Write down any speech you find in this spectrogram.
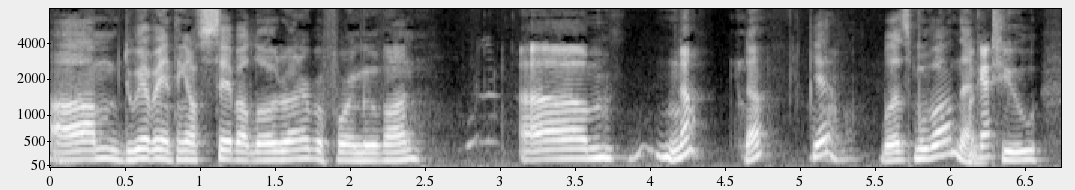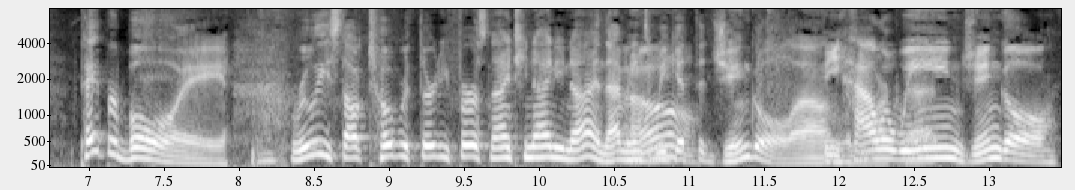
Um, do we have anything else to say about Lode Runner before we move on? Um, no. No. Yeah. Well, let's move on then Okay. to Paperboy, released October thirty first, nineteen ninety nine. That means we Oh. get the jingle. Um, The Halloween jingle.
